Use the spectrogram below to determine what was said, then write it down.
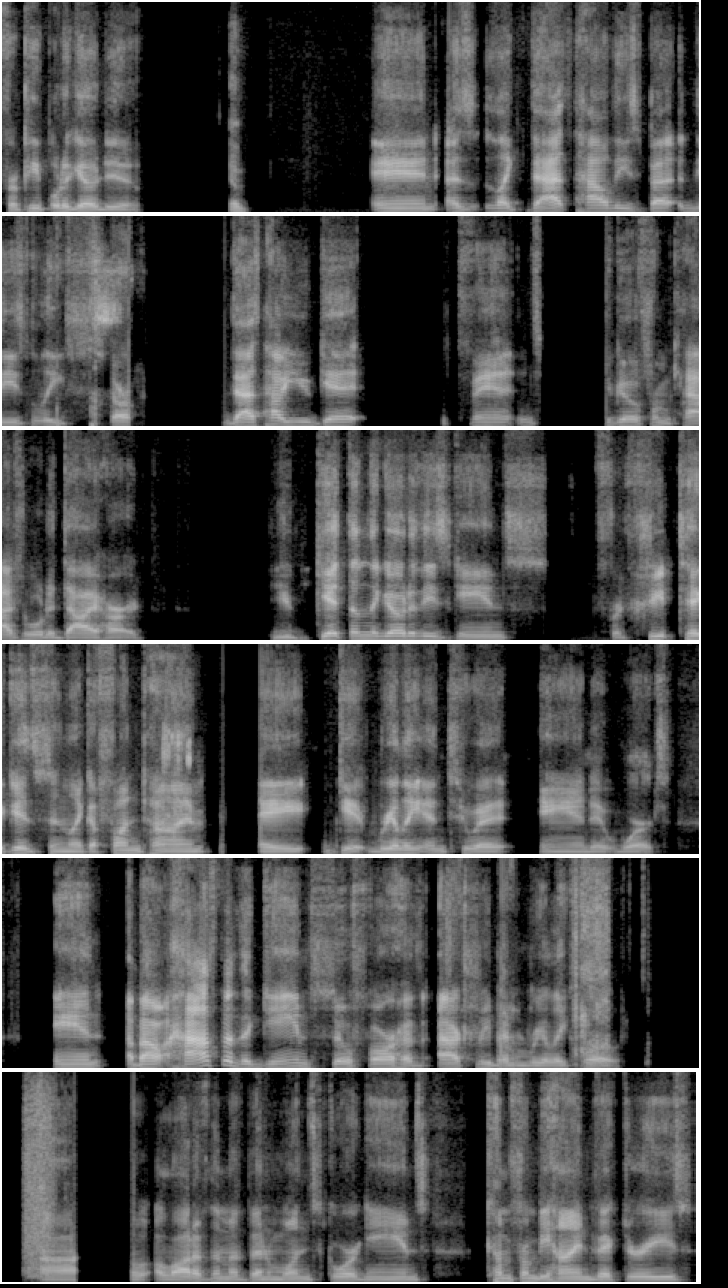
for people to go do. Yep. And as like that's how these bet these leagues start. That's how you get fans to go from casual to diehard. You get them to go to these games for cheap tickets and like a fun time. They get really into it and it works. And about half of the games so far have actually been really close. Uh, a lot of them have been one score games, come from behind victories.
